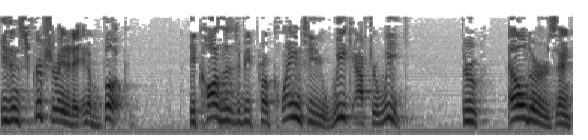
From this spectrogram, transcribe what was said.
He's inscripturated it in a book. He causes it to be proclaimed to you week after week through elders and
